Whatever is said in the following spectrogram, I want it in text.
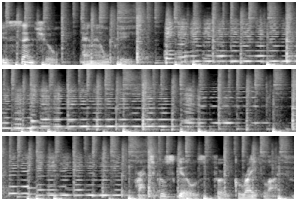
Essential NLP. Practical skills for a great life.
